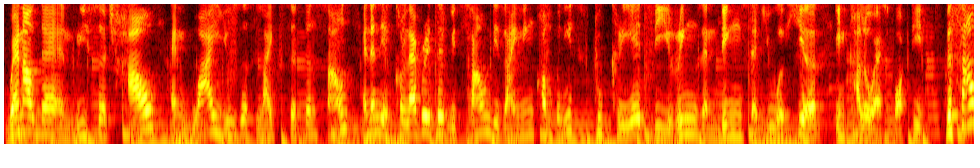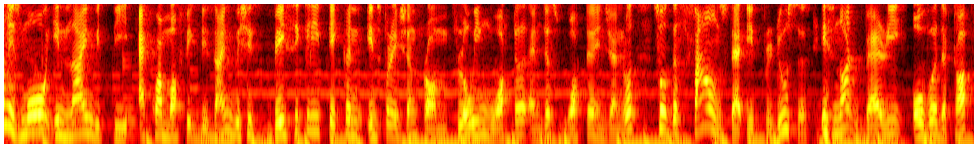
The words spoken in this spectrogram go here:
went out there and researched how and why users like certain sounds and then they collaborated with sound designing companies to create the rings and dings that you will hear in ColorOS 14. The sound is more in line with the aquamorphic design which is basically taken inspiration from flowing water and just water in general. So the sounds that it produces is not not very over the top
